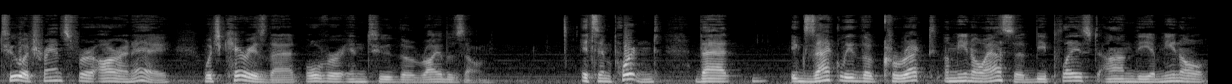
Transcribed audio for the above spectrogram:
to a transfer RNA which carries that over into the ribosome. It's important that exactly the correct amino acid be placed on the amino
